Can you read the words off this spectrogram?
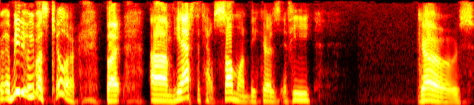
immediately must kill her. But um, he has to tell someone because if he goes,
